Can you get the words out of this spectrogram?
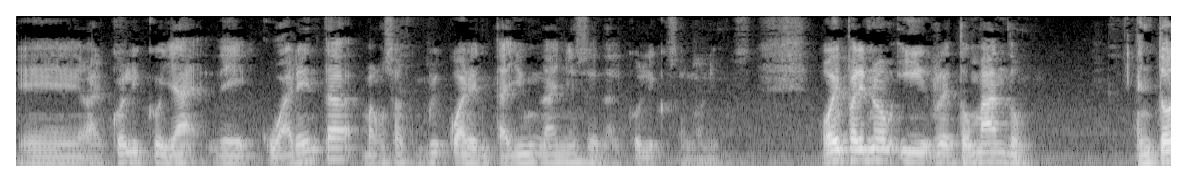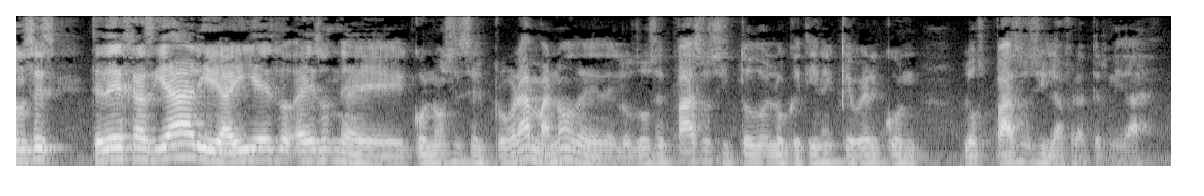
eh, alcohólico ya de 40, vamos a cumplir 41 años en Alcohólicos Anónimos. Hoy, padrino, y retomando, entonces te dejas guiar y ahí es, es donde conoces el programa, ¿no? De, de los 12 pasos y todo lo que tiene que ver con los pasos y la fraternidad.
